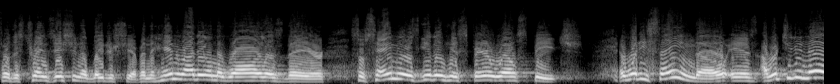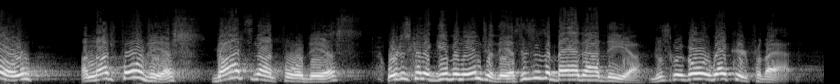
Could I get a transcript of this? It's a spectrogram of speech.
for this transition of leadership. And the handwriting on the wall is there. So Samuel is giving his farewell speech. And what he's saying, though, is I want you to know I'm not for this. God's not for this. We're just kind of giving in to this. This is a bad idea. I'm just going to go on record for that.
